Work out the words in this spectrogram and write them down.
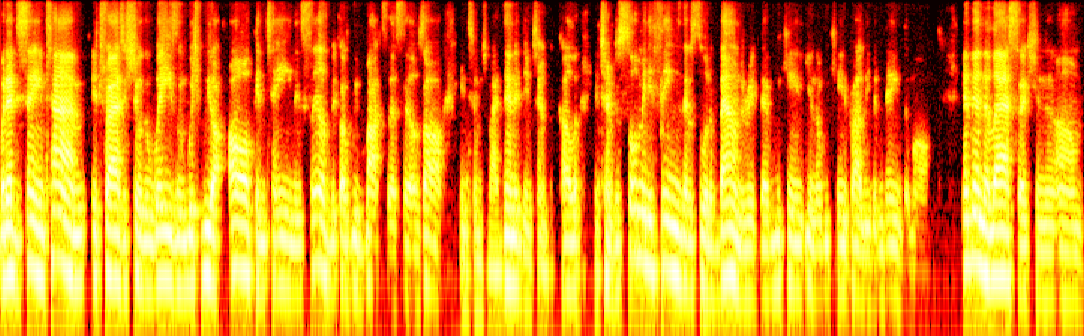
but at the same time, it tries to show the ways in which we are all contained in cells because we box ourselves off in terms of identity, in terms of color, in terms of so many things that are sort of boundary that we can't, you know, we can't probably even name them all. And then the last section um,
